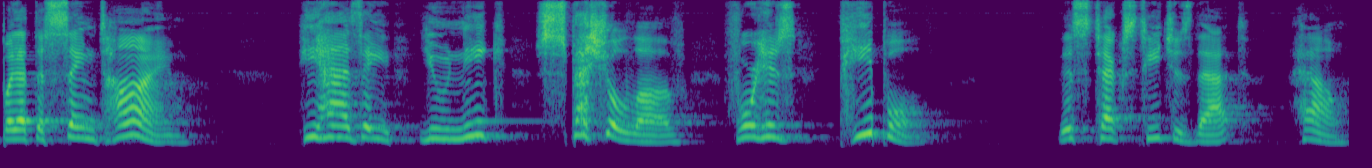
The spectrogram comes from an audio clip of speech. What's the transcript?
But at the same time, he has a unique, special love for his people. This text teaches that. How?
